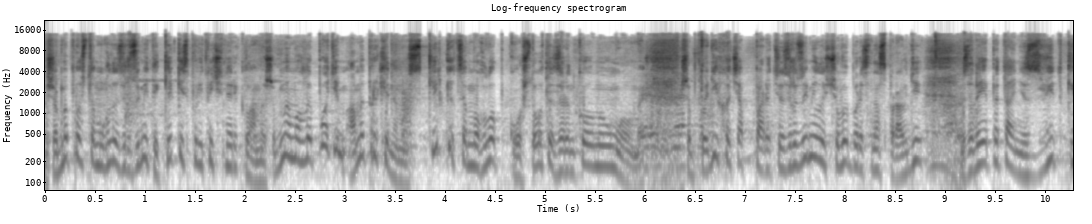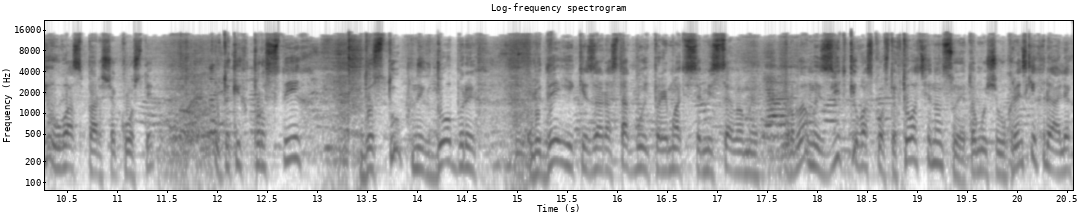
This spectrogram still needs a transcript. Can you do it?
щоб ми просто могли зрозуміти кількість політичної реклами, щоб ми могли потім, а ми прикинемо, скільки це могло б коштувати за ринковими умовами, щоб тоді, хоча б партії зрозуміли, що виборець насправді задає питання, звідки у вас перше кошти у таких простих, доступних, добрих людей, які зараз так будуть перейматися місцевими проблемами. Звідки у вас кошти? Хто вас фінансує? Тому що в українських реаліях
